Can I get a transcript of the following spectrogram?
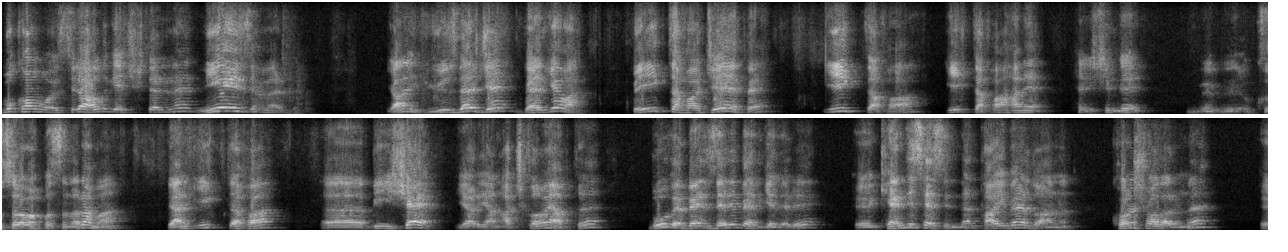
bu konvoy silahlı geçişlerine niye izin verdi? Yani yüzlerce belge var. Ve ilk defa CHP ilk defa ilk defa hani şimdi kusura bakmasınlar ama yani ilk defa e, bir işe yarayan açıklama yaptı. Bu ve benzeri belgeleri e, kendi sesinden Tayyip Erdoğan'ın konuşmalarını e,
